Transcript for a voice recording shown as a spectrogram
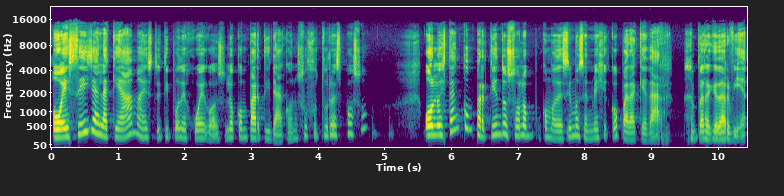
¿O es ella la que ama este tipo de juegos? ¿Lo compartirá con su futuro esposo? ¿O lo están compartiendo solo, como decimos en México, para quedar, para quedar bien?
